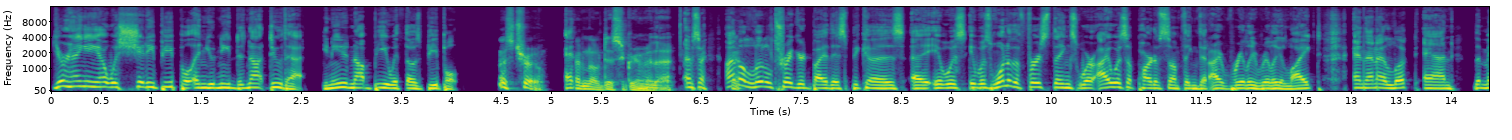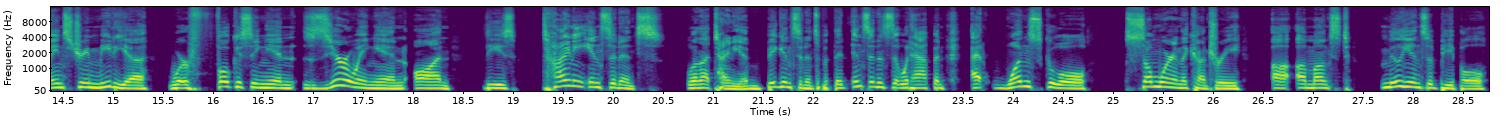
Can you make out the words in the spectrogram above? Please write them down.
you're hanging out with shitty people and you need to not do that. You need to not be with those people. That's true. And, I have no disagreement with that. I'm sorry. I'm yeah. a little triggered by this because uh, it was it was one of the first things where I was a part of something that I really really liked, and then I looked and the mainstream media were focusing in, zeroing in on these tiny incidents. Well, not tiny, big incidents, but the incidents that would happen at one school somewhere in the country uh, amongst millions of people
